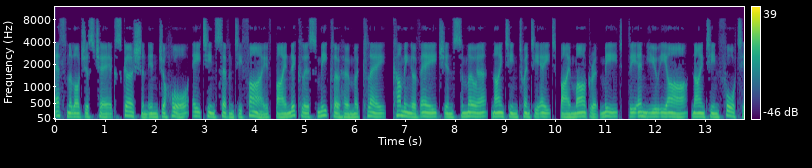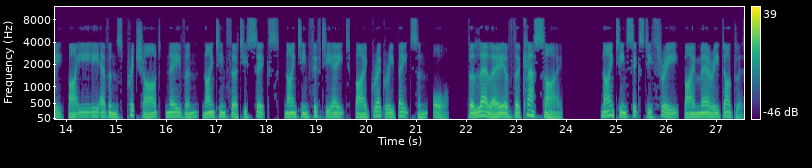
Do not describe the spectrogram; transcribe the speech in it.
Ethnologische Excursion in Johor 1875 by Nicholas Miklouho Maclay, Coming of Age in Samoa 1928 by Margaret Mead, The NUER 1940 by E. E. Evans Pritchard, Naven 1936, 1958 by Gregory Bateson, or the Lele of the Kasai, 1963, by Mary Douglas.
